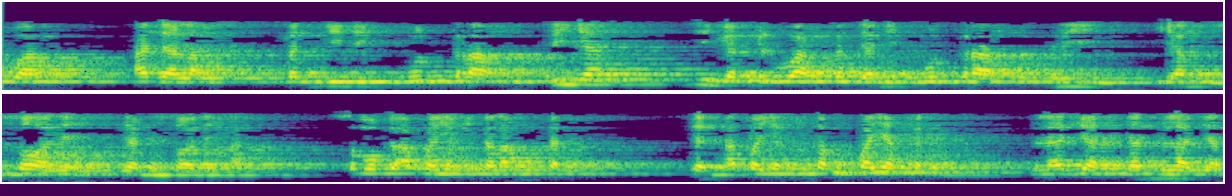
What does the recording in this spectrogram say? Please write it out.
tua adalah mendidik putra putrinya sehingga keluar menjadi putra putri yang soleh dan solehah. Semoga apa yang kita lakukan dan apa yang kita upayakan belajar dan belajar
